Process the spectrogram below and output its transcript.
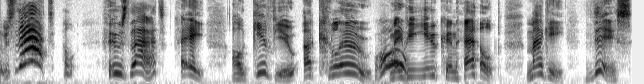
who's that? Oh, who's that? Hey, I'll give you a clue. Ooh. Maybe you can help. Maggie, this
